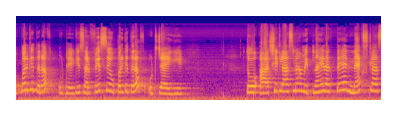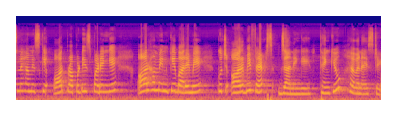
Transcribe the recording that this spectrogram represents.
ऊपर की तरफ़ उठेगी सरफेस से ऊपर की तरफ़ उठ जाएगी। तो आज की क्लास में हम इतना ही रखते हैं। नेक्स्ट क्लास में हम इसकी और प्रॉपर्टीज़ पढ़ेंगे और हम इनके बारे में कुछ और भी फैक्ट्स जानेंगे। Thank you have a nice day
